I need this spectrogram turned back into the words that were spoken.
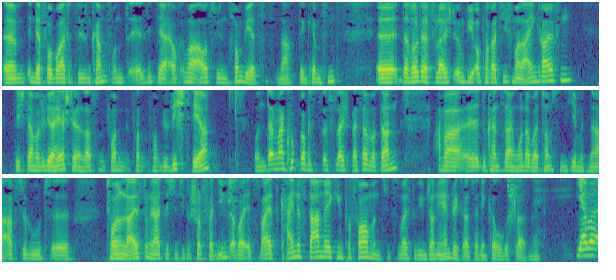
ähm, in der Vorbereitung zu diesem Kampf und er sieht ja auch immer aus wie ein Zombie jetzt nach den Kämpfen. Äh, da sollte er vielleicht irgendwie operativ mal eingreifen, sich da mal wieder herstellen lassen von, von vom Gesicht her und dann mal gucken, ob es vielleicht besser wird dann. Aber äh, du kannst sagen, Wonderboy Thompson hier mit einer absolut äh, tollen Leistung, er hat sich den Titelshot verdient, aber es war jetzt keine Star-Making-Performance, wie zum Beispiel gegen Johnny Hendricks, als er den K.O. geschlagen hat. Ja, aber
